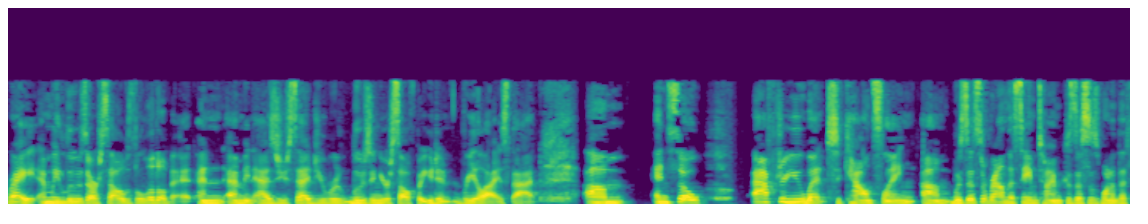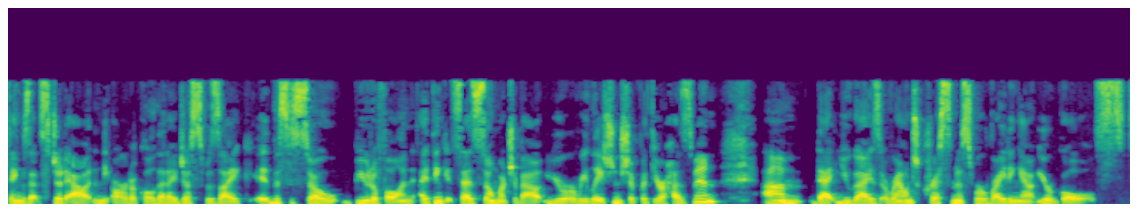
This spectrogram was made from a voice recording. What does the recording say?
Right. And we lose ourselves a little bit. And I mean, as you said, you were losing yourself, but you didn't realize that. Um, and so after you went to counseling, um, was this around the same time? Because this is one of the things that stood out in the article that I just was like, this is so beautiful. And I think it says so much about your relationship with your husband um, that you guys around Christmas were writing out your goals.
